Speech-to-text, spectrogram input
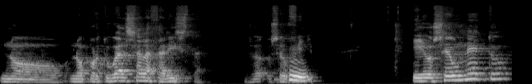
no, no Portugal salazarista, o seu fillo. E o seu neto,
